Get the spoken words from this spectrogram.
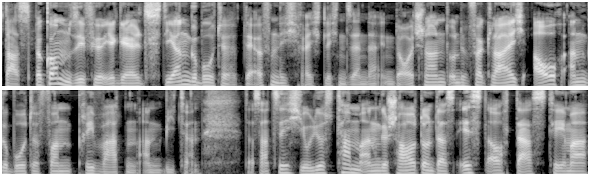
Das bekommen Sie für Ihr Geld. Die Angebote der öffentlich-rechtlichen Sender in Deutschland und im Vergleich auch Angebote von privaten Anbietern. Das hat sich Julius Tamm angeschaut und das ist auch das Thema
